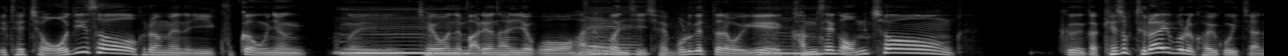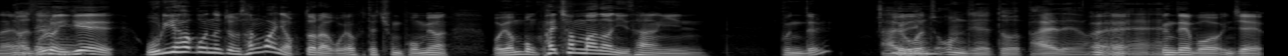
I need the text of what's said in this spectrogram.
이 대체 어디서 그러면 이 국가 운영을 음. 재원을 마련하려고 하는 네. 건지 잘 모르겠더라고. 요 이게 음. 감세가 엄청 그 그러니까 계속 드라이브를 걸고 있잖아요. 맞아요. 물론 이게 우리하고는 좀 상관이 없더라고요. 대충 보면 뭐 연봉 8천만 원 이상인 분들 아, 네. 이건 조금 이제 또 봐야 돼요. 예. 예. 근데 뭐 이제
